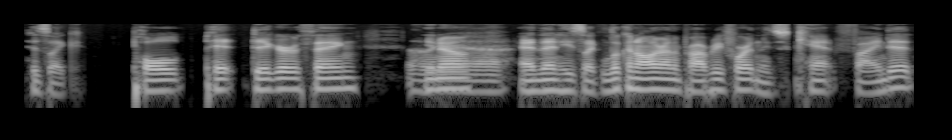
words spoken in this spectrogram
his like pole pit digger thing. Oh, You know? yeah. and then he's like looking all around the property for it and they just can't find it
